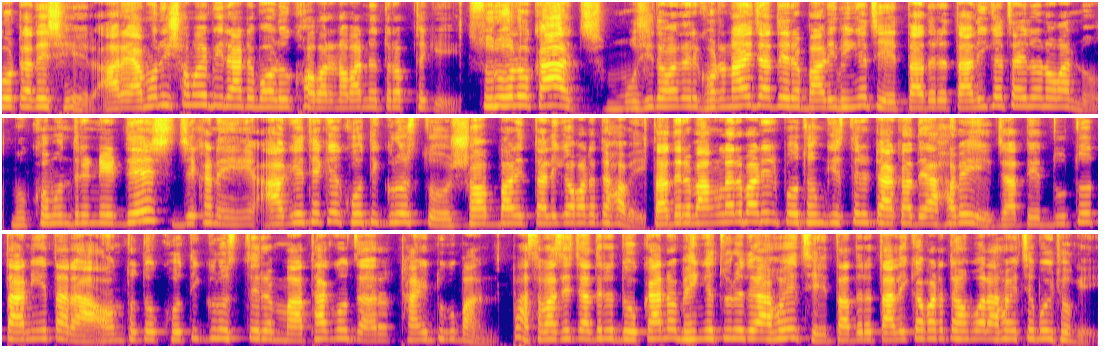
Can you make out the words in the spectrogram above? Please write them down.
গোটা দেশের আর এমনই সময় বিরাট বড় খবর নবান্নের তরফ থেকে। শুরু হলো কাজ। মুর্শিদাবাদের ঘটনায় যাদের বাড়ি ভেঙেছে, তাদের তালিকা চাইল নবান্ন। মুখ্যমন্ত্রীর নির্দেশ, যেখানে আগে থেকে ক্ষতিগ্রস্ত সব বাড়ির তালিকা পাঠাতে হবে। তাদের বাংলার বাড়ির প্রথম কিস্তির টাকা দেয়া হবে, যাতে দ্রুত তা নিয়ে তারা অন্তত ক্ষতিগ্রস্তের মাথা গোজার ঠাঁইটুকু পান। পাশাপাশি যাদের দোকানও ভেঙে চুরে দেওয়া হয়েছে, তাদের তালিকা পাঠাতে হবে বলা হয়েছে বৈঠকে।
